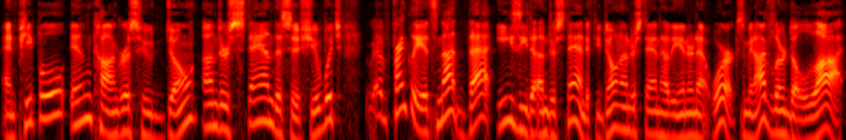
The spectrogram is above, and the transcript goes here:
And people in Congress who don't understand this issue, which uh, frankly, it's not that easy to understand if you don't understand how the internet works. I mean, I've learned a lot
